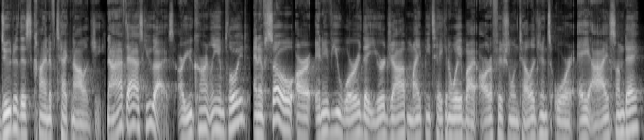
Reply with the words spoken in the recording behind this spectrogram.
due to this kind of technology. Now, I have to ask you guys, are you currently employed? And if so, are any of worried that your job might be taken away by artificial intelligence or AI someday?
